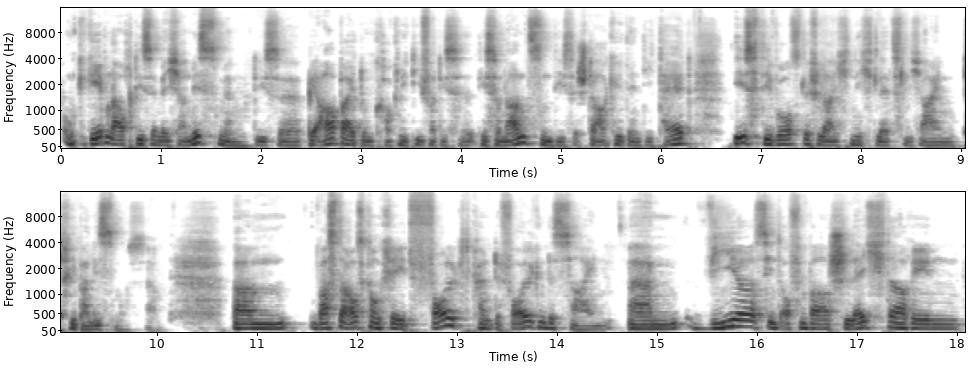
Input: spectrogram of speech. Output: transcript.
und gegeben auch diese Mechanismen, diese Bearbeitung kognitiver Dissonanzen, diese starke Identität, ist die Wurzel vielleicht nicht letztlich ein Tribalismus. Ja. Ähm, was daraus konkret folgt, könnte Folgendes sein. Ähm, wir sind offenbar schlecht darin,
